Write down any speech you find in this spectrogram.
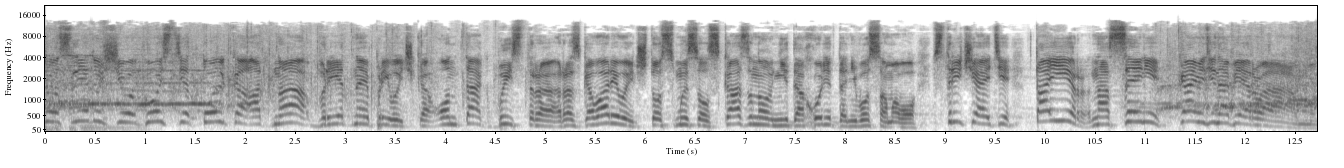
Нашего следующего гостя только одна вредная привычка. Он так быстро разговаривает, что смысл сказанного не доходит до него самого. Встречайте, Таир на сцене «Камеди на первом».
